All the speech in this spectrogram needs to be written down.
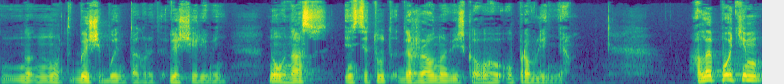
ну, ну, вищий, будемо так говорити, вищий рівень. Ну, у нас інститут державного військового управління. Але потім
